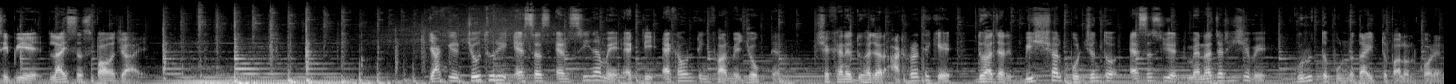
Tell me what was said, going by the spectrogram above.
সিপিএ লাইসেন্স পাওয়া যায়। Zakir Chowdhury S S C নামে একটি অ্যাকাউন্টিং ফার্মে যোগ দেন। সেখানে দু হাজার আঠারো থেকে দু হাজার বিশ সাল পর্যন্ত অ্যাসোসিয়েট ম্যানেজার হিসেবে গুরুত্বপূর্ণ দায়িত্ব পালন করেন।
